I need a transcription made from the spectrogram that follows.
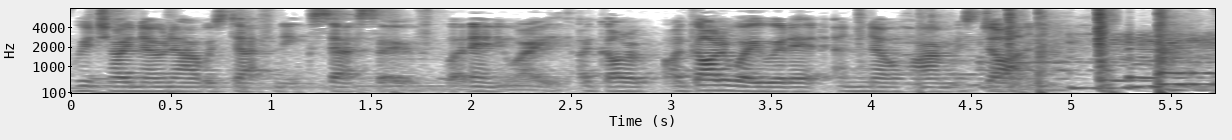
which I know now was definitely excessive. But anyway, I got I got away with it and no harm is done.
